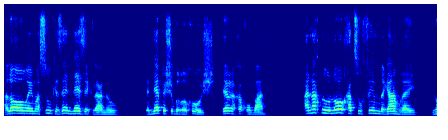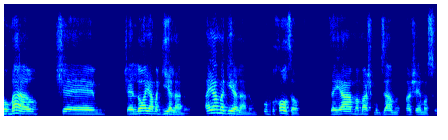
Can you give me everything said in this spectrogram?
הלא הם עשו כזה נזק לנו, בנפש וברכוש, דרך החורבן. אנחנו לא חצופים לגמרי לומר ש... שלא היה מגיע לנו. היה מגיע לנו, ובכל זאת, זה היה ממש מוגזם מה שהם עשו.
